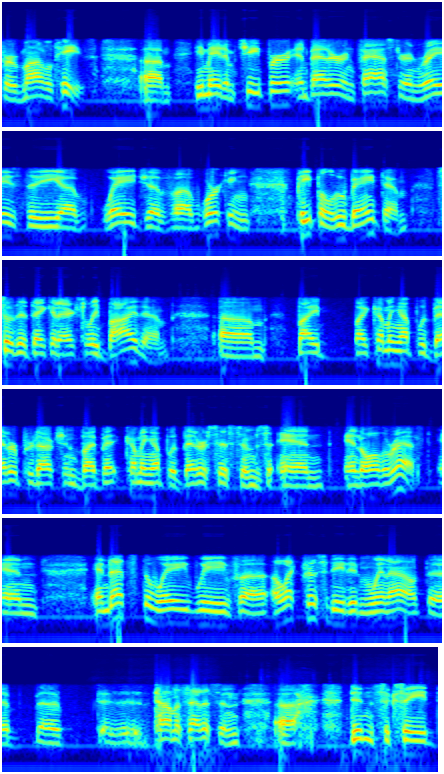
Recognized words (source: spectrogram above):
for Model Ts. Um, he made them cheaper and better and faster and raised the uh, wage of uh, working people who made them so that they could actually buy them um, by by coming up with better production, by be- coming up with better systems, and and all the rest. And and that's the way we've. Uh, electricity didn't win out. Uh, uh, uh, Thomas Edison uh, didn't succeed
